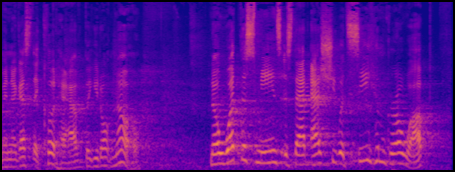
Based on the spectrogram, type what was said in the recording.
I mean, I guess they could have, but you don't know. No, what this means is that as she would see him grow up,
